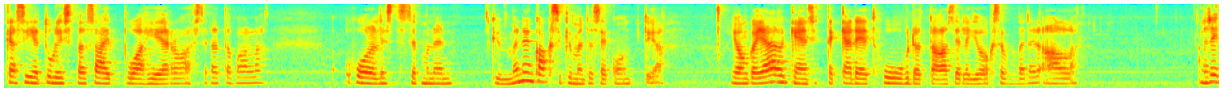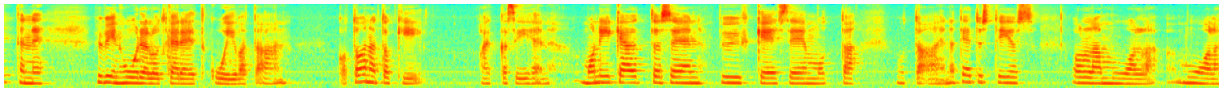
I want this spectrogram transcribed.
käsiä tuli sitä saippua hieroa sillä tavalla huolellisesti semmoinen 10-20 sekuntia jonka jälkeen sitten kädet huuhdotaan siellä juoksevan veden alla. Ja sitten ne hyvin huudellut kädet kuivataan kotona toki vaikka siihen monikäyttöiseen pyyhkeeseen, mutta, mutta aina tietysti jos ollaan muualla, muualla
